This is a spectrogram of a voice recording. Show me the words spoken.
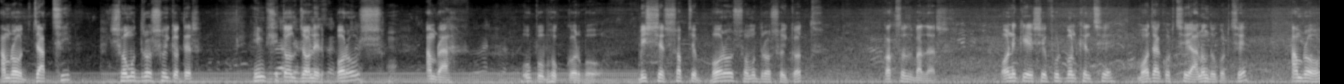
আমরাও যাচ্ছি। সমুদ্র সৈকতের হিমশীতল জলের পরশ আমরা উপভোগ করব। বিশ্বের সবচেয়ে বড় সমুদ্র সৈকত কক্সবাজার। অনেকে এসে ফুটবল খেলছে, মজা করছে, আনন্দ করছে। আমরাও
